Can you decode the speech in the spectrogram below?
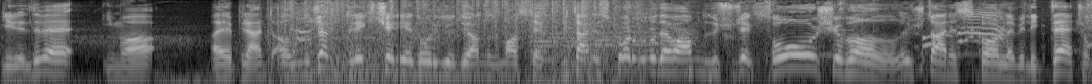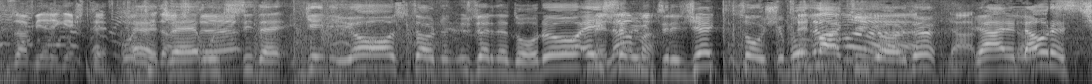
Girildi ve ima Aya plant alınacak. Direkt içeriye doğru girdi yalnız Mastek. Bir tane skor bulu devamında düşecek. Sociable. 3 tane skorla birlikte. Çok güzel bir yere geçti. Ulti Evet ve açtı. ultisi de geliyor. Stern'ın üzerine doğru. Ace'le bitirecek? Sociable Bela Lucky mı? gördü. Yani Laures.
